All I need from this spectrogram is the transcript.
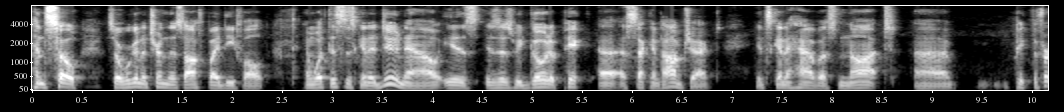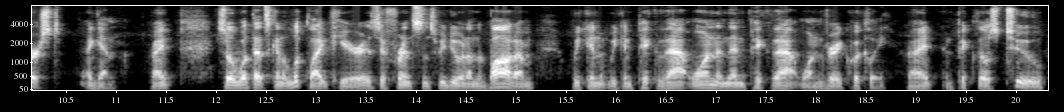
and so so we're going to turn this off by default. And what this is going to do now is is as we go to pick a, a second object, it's going to have us not uh, pick the first again right? So what that's going to look like here is if, for instance, we do it on the bottom, we can we can pick that one and then pick that one very quickly, right? And pick those two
